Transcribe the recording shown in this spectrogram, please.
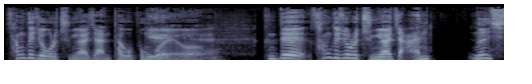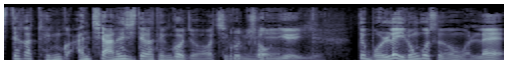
상대적으로 중요하지 않다고 본 아. 예, 거예요. 예. 근데 상대적으로 중요하지 않는 시대가 된 거, 않지 않은 시대가 된 거죠. 지금이. 그렇죠. 예, 예. 근데 원래 이런 곳은 원래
